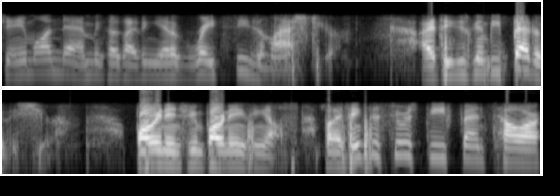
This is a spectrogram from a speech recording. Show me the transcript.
shame on them because I think he had a great season last year. I think he's going to be better this year, barring injury barring anything else. But I think the Steelers defense, however,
